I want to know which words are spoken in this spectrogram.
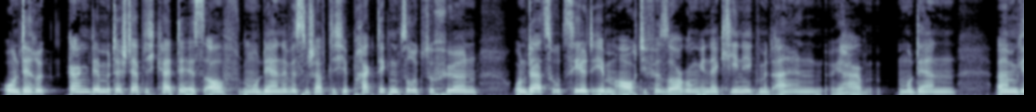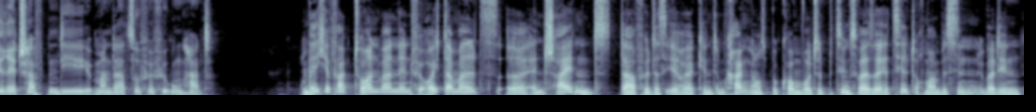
Und der Rückgang der Müttersterblichkeit, der ist auf moderne wissenschaftliche Praktiken zurückzuführen und dazu zählt eben auch die Versorgung in der Klinik mit allen ja, modernen ähm, Gerätschaften, die man da zur Verfügung hat. Welche Faktoren waren denn für euch damals äh, entscheidend dafür, dass ihr euer Kind im Krankenhaus bekommen wolltet? Beziehungsweise erzählt doch mal ein bisschen über den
